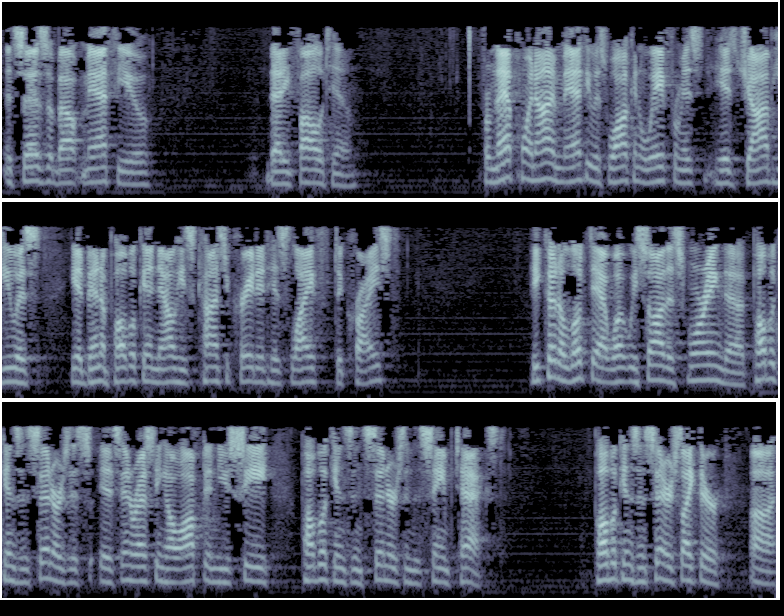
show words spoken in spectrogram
It says about Matthew that he followed him from that point on, Matthew was walking away from his, his job. He was he had been a publican. Now he's consecrated his life to Christ. He could have looked at what we saw this morning, the publicans and sinners. It's, it's interesting how often you see publicans and sinners in the same text. Publicans and sinners, like they're, uh,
